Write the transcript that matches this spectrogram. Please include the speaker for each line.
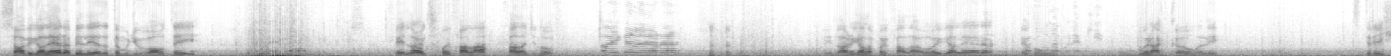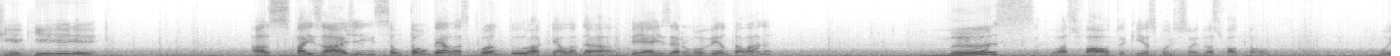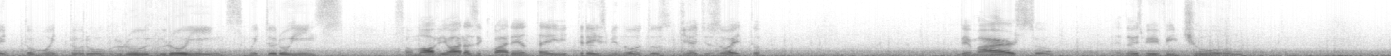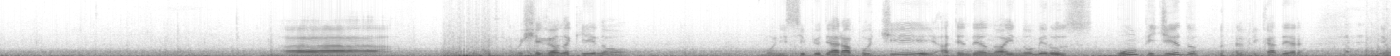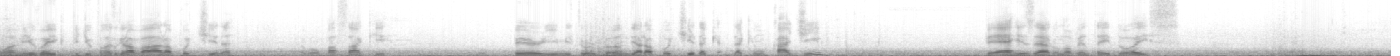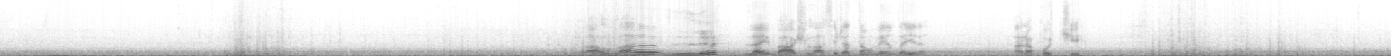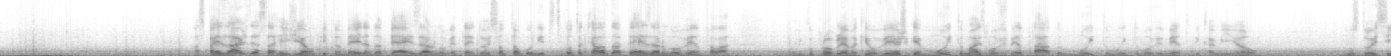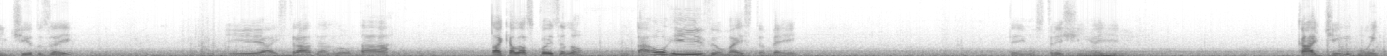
Speaker 1: Salve galera, beleza? Tamo de volta aí. Bem na hora que você foi falar, fala de novo.
Speaker 2: Oi, galera.
Speaker 1: Bem na hora que ela foi falar, oi galera, pegou um, um buracão ali. Esse trechinho aqui, as paisagens são tão belas quanto aquela da PR-090 lá, né? Mas o asfalto aqui, as condições do asfalto estão muito, muito ru, ru- ruins, muito ruins. São 9 horas e 43 minutos, dia 18 de março de 2021. Ah, estamos chegando aqui no município de Arapoti, atendendo a inúmeros um pedido. Brincadeira. Tem um amigo aí que pediu para nós gravar Arapoti, né? Então vamos passar aqui o perímetro urbano de Arapoti daqui, daqui um cadinho. PR 092. Lá, lá, lá, lá embaixo, lá vocês já estão vendo aí, né? Arapoti. As paisagens dessa região aqui também, né, da PR-092, são tão bonitas quanto aquela da PR-090 lá. O único problema que eu vejo é que é muito mais movimentado, muito, muito movimento de caminhão, nos dois sentidos aí. E a estrada não tá, tá aquelas coisas não. Não tá horrível, mas também tem uns trechinhos aí um cadinho ruim.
